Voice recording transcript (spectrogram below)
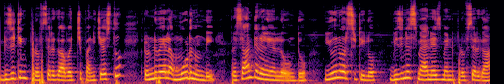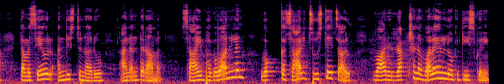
విజిటింగ్ ప్రొఫెసర్గా వచ్చి పనిచేస్తూ రెండు వేల మూడు నుండి ప్రశాంతి నిలయంలో ఉంటూ యూనివర్సిటీలో బిజినెస్ మేనేజ్మెంట్ ప్రొఫెసర్గా తమ సేవలు అందిస్తున్నారు అనంతరామన్. సాయి భగవానులను ఒక్కసారి చూస్తే చాలు. వారి రక్షణ వలయంలోకి తీసుకొని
